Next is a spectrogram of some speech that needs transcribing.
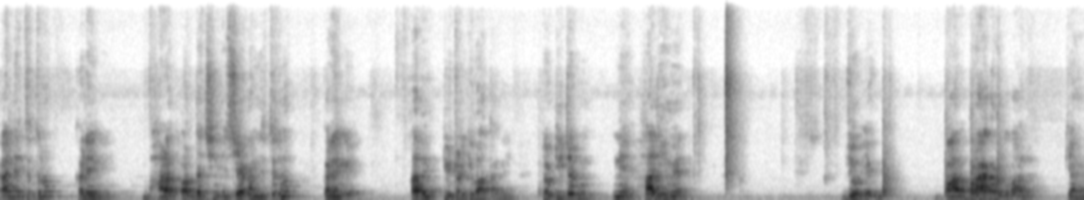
का नेतृत्व करेंगे। भारत और दक्षिण एशिया का नेतृत्व करेंगे। अब ट्विटर की बात आ गई। तो ट्विटर ने हाल ही में जो एक पराग अग्रवाल, क्या है?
